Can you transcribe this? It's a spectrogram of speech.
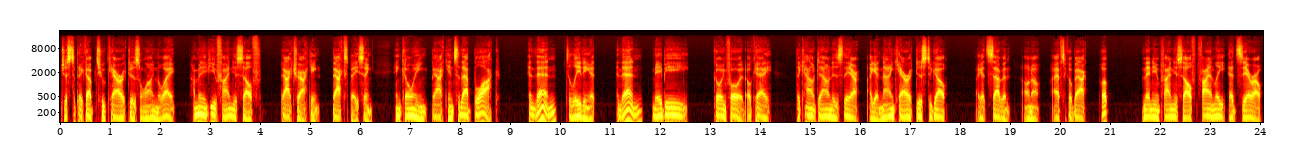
just to pick up two characters along the way. How many of you find yourself backtracking, backspacing, and going back into that block and then deleting it? And then maybe going forward, okay, the countdown is there. I got nine characters to go. I got seven. Oh no, I have to go back. And then you find yourself finally at zero.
